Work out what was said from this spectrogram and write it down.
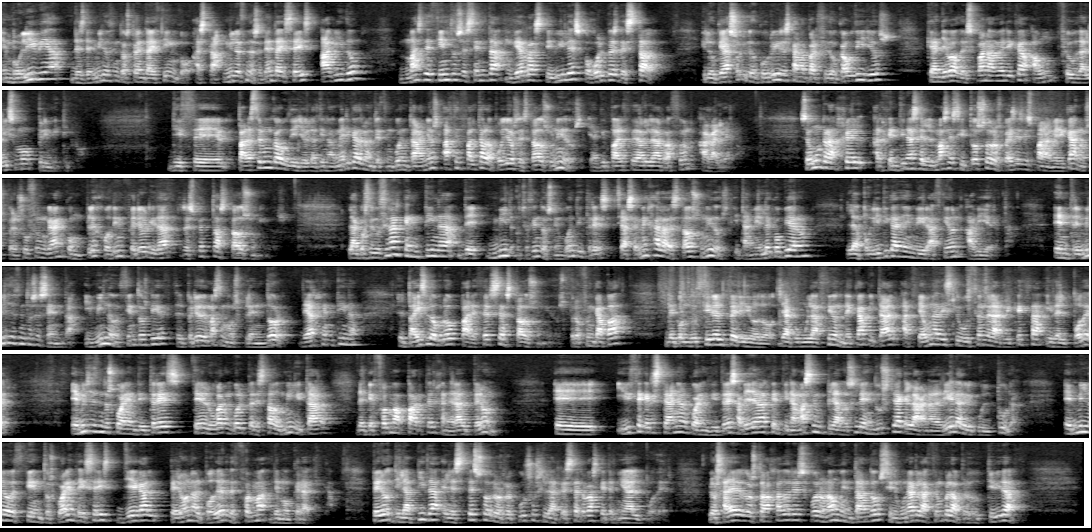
En Bolivia, desde 1835 hasta 1976, ha habido más de 160 guerras civiles o golpes de Estado. Y lo que ha solido ocurrir es que han aparecido caudillos que han llevado a Hispanoamérica a un feudalismo primitivo. Dice, para ser un caudillo en Latinoamérica durante 50 años hace falta el apoyo de los Estados Unidos, y aquí parece darle la razón a Galeano. Según Rangel, Argentina es el más exitoso de los países hispanoamericanos, pero sufre un gran complejo de inferioridad respecto a Estados Unidos. La Constitución argentina de 1853 se asemeja a la de Estados Unidos y también le copiaron la política de inmigración abierta. Entre 1860 y 1910, el periodo de máximo esplendor de Argentina, el país logró parecerse a Estados Unidos, pero fue incapaz de conducir el periodo de acumulación de capital hacia una distribución de la riqueza y del poder. En 1843 tiene lugar un golpe de Estado militar del que forma parte el general Perón. Eh, y dice que en este año, en el 43, había en Argentina más empleados en la industria que en la ganadería y la agricultura. En 1946 llega Perón al poder de forma democrática, pero dilapida el exceso de los recursos y las reservas que tenía el poder. Los salarios de los trabajadores fueron aumentando sin ninguna relación con la productividad.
